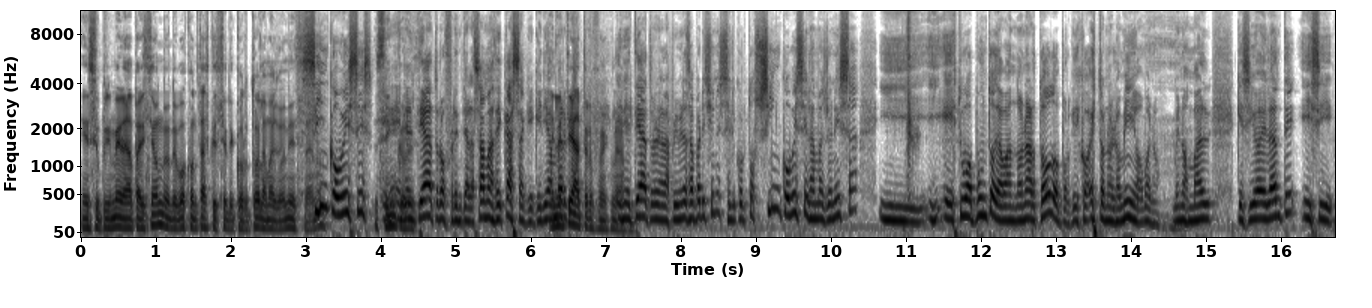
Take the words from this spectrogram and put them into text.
en su primera aparición, donde vos contás que se le cortó la mayonesa. Cinco veces en, el teatro, frente a las amas de casa que querían en ver. En el teatro fue, En el teatro, eran las primeras apariciones, se le cortó cinco veces la mayonesa y, estuvo a punto de abandonar todo, porque dijo, esto no es lo mío. Bueno, menos mal que siguió adelante. Y si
